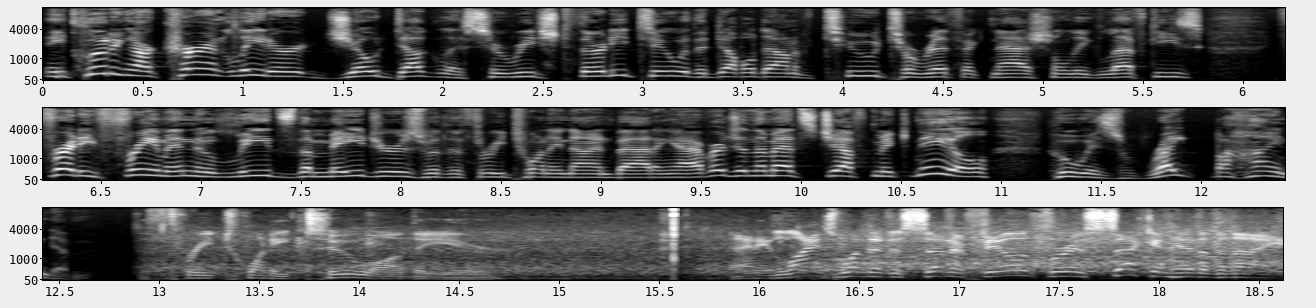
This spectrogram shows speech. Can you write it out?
including our current leader, Joe Douglas, who reached 32 with a double down of two terrific National League lefties. Freddie Freeman, who leads the majors with a 329 batting average, and the Mets' Jeff McNeil, who is right behind him. 322 on the year. And he lines one into center field for his second hit of the night.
